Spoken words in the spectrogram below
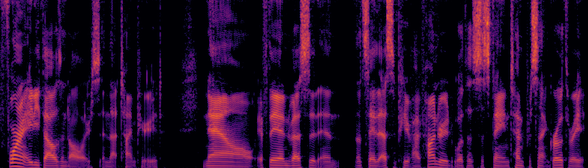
four hundred eighty thousand dollars in that time period. Now, if they invested in, let's say, the S and P 500 with a sustained 10% growth rate,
